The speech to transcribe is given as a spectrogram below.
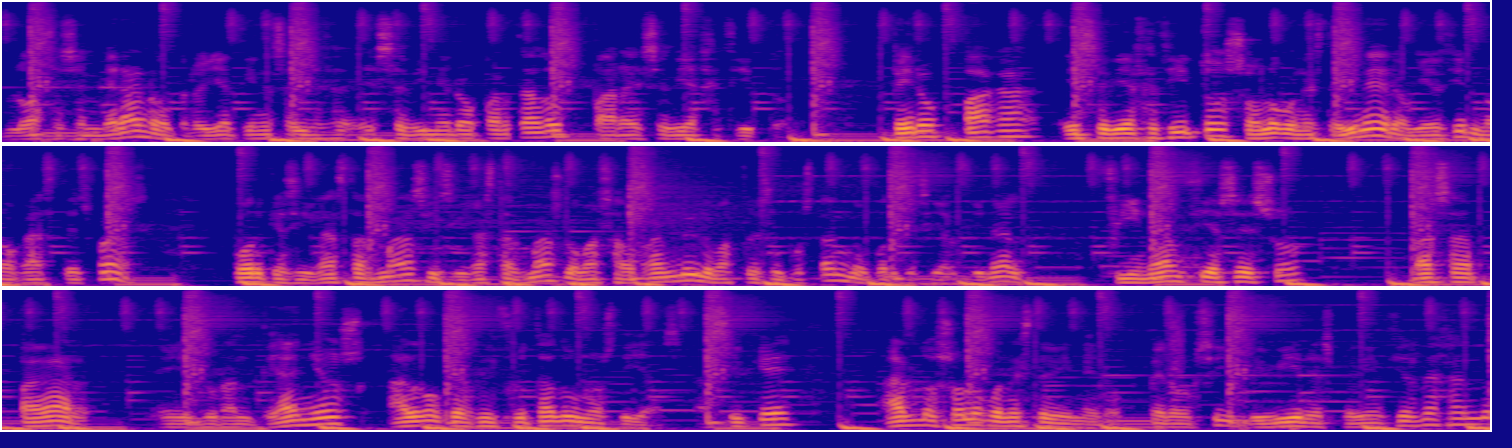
lo haces en verano, pero ya tienes ahí ese dinero apartado para ese viajecito pero paga ese viajecito solo con este dinero, quiero decir, no gastes más. porque si gastas más y si gastas más lo vas ahorrando y lo vas presupuestando, porque si al final financias eso, vas a pagar eh, durante años algo que has disfrutado unos días. Así que hazlo solo con este dinero, pero sí, vivir experiencias viajando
